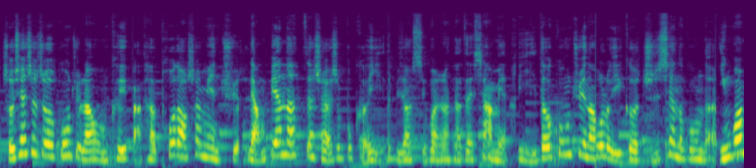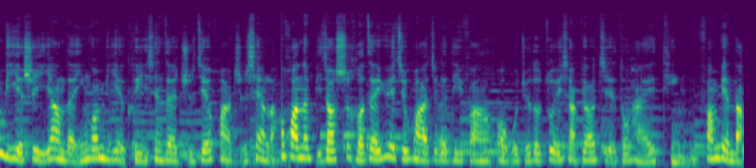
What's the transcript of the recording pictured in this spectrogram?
首先是这个工具栏，我们可以把它拖到上面去，两边呢暂时还是不可以，比较习惯让它在下面。笔的工具呢，多了一个。直线的功能，荧光笔也是一样的，荧光笔也可以现在直接画直线了。画呢比较适合在月计划这个地方哦，我觉得做一下标记都还挺方便的。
